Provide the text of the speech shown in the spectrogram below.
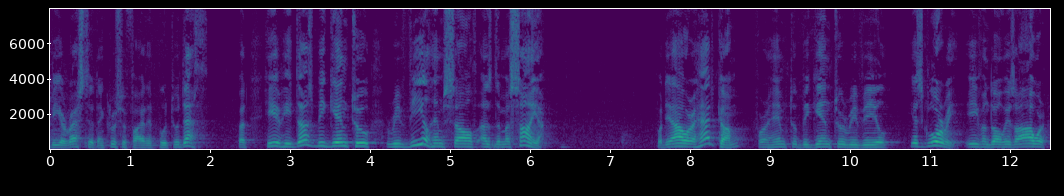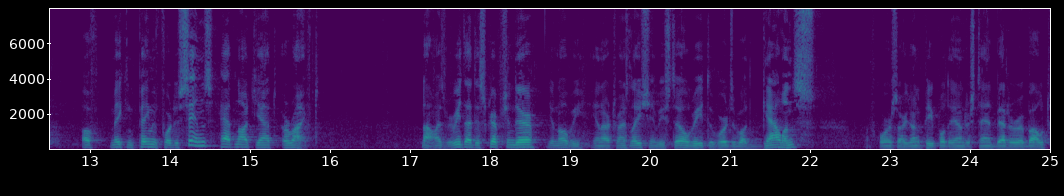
be arrested and crucified and put to death. But here he does begin to reveal himself as the Messiah. For the hour had come for him to begin to reveal his glory, even though his hour of making payment for the sins had not yet arrived. Now, as we read that description there, you know, we, in our translation, we still read the words about gallons. Of course, our young people, they understand better about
